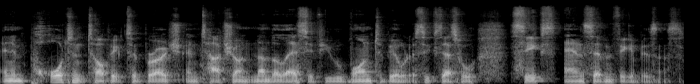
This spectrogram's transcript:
an important topic to broach and touch on nonetheless if you want to build a successful six and seven figure business.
